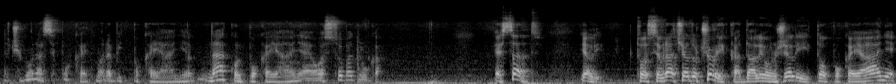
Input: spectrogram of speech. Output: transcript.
Znači mora se pokajati, mora biti pokajanje. Nakon pokajanja je osoba druga. E sad, jeli, to se vraća do čovjeka, da li on želi to pokajanje,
